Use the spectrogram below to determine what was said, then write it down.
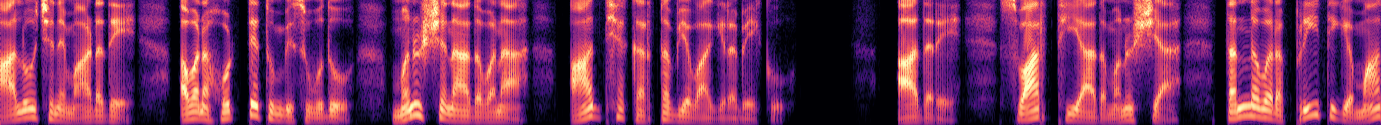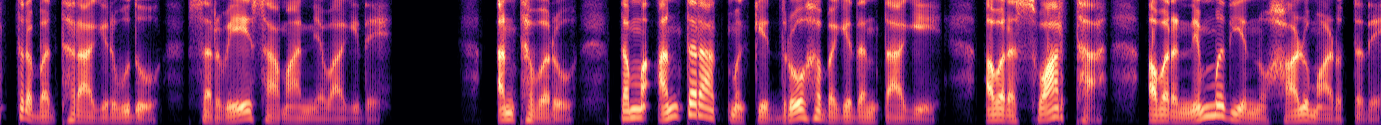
ಆಲೋಚನೆ ಮಾಡದೆ ಅವನ ಹೊಟ್ಟೆ ತುಂಬಿಸುವುದು ಮನುಷ್ಯನಾದವನ ಆದ್ಯ ಕರ್ತವ್ಯವಾಗಿರಬೇಕು. ಆದರೆ ಸ್ವಾರ್ಥಿಯಾದ ಮನುಷ್ಯ ತನ್ನವರ ಪ್ರೀತಿಗೆ ಮಾತ್ರ ಬದ್ಧರಾಗಿರುವುದು ಸರ್ವೇ ಸಾಮಾನ್ಯವಾಗಿದೆ. ಅಂಥವರು ತಮ್ಮ ಅಂತರಾತ್ಮಕ್ಕೆ ದ್ರೋಹ ಬಗೆದಂತಾಗಿ ಅವರ ಸ್ವಾರ್ಥ ಅವರ ನೆಮ್ಮದಿಯನ್ನು ಹಾಳು ಮಾಡುತ್ತದೆ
